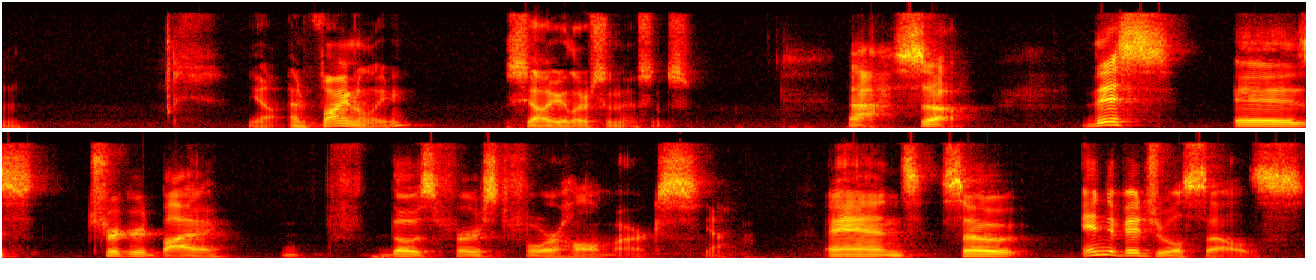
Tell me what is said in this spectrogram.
Hmm. Yeah, and finally, cellular senescence. Ah, so this is triggered by those first four hallmarks. Yeah. And so individual cells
